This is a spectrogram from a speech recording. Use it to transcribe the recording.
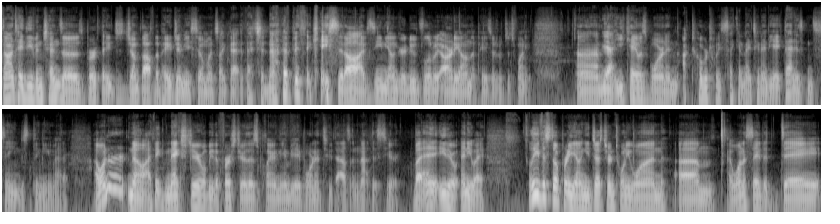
Donte DiVincenzo's birthday just jumped off the page at me so much like that. That should not have been the case at all. I've seen younger dudes literally already on the Pacers, which is funny. Um, yeah, Ek was born in October 22nd, 1998. That is insane just thinking about it. I wonder, no, I think next year will be the first year there's a player in the NBA born in 2000, not this year. But either anyway, Leaf is still pretty young. He just turned 21. Um, I want to say the day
